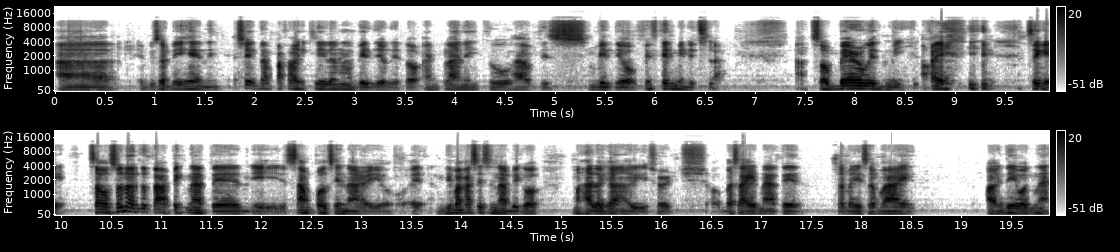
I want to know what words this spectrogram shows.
Ah, ibig sabihin, kasi napaka-ikli lang ng video nito. I'm planning to have this video 15 minutes lang. Ah, so bear with me, okay? sige. So, sunod na topic natin is sample scenario. Ayan. Di ba kasi sinabi ko, mahalaga ang research. O, basahin natin, sabay-sabay. O, hindi, wag na.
